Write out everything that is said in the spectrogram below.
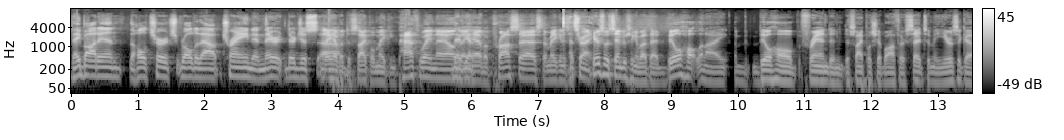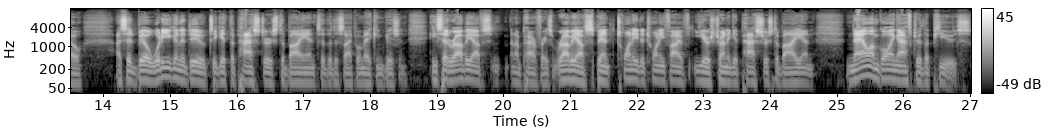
they bought in. The whole church rolled it out, trained, and they're they're just uh, they have a disciple making pathway now. They have a process. They're making. That's right. Here's what's interesting about that. Bill Hull and I, Bill Hull, friend and discipleship author, said to me years ago. I said, Bill, what are you going to do to get the pastors to buy into the disciple making vision? He said, Robby, and I'm paraphrasing, Robby, spent 20 to 25 years trying to get pastors to buy in. Now I'm going after the pews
